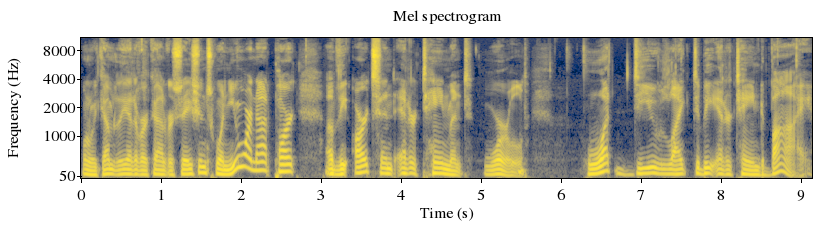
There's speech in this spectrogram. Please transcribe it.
When we come to the end of our conversations, when you are not part of the arts and entertainment world, what do you like to be entertained by?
